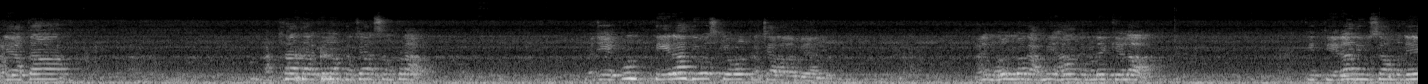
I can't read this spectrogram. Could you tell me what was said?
आणि आता अठरा तारखेला प्रचार संपला. म्हणजे एकूण तेरा दिवस केवळ प्रचाराला मिळाले. आणि म्हणून मग आम्ही हा निर्णय केला की तेरा दिवसामध्ये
